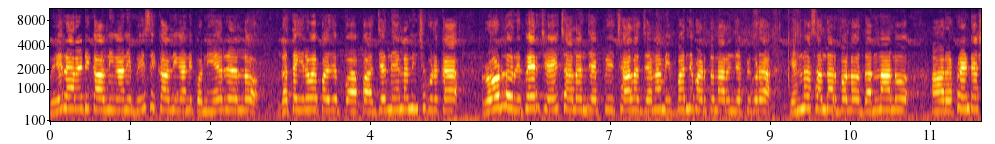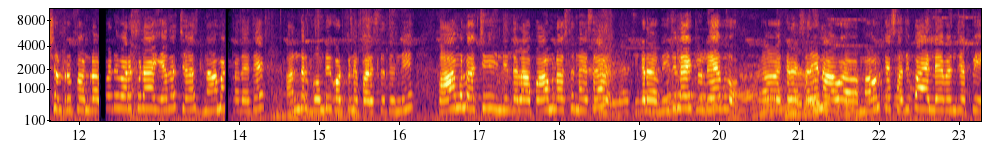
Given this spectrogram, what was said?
వీరారెడ్డి కాలనీ కానీ బీసీ కాలనీ కానీ కొన్ని ఏరియాల్లో గత ఇరవై పది పద్దెనిమిది ఏళ్ళ నుంచి కూడా రోడ్లు రిపేర్ చేయించాలని చెప్పి చాలా జనం ఇబ్బంది పడుతున్నారని చెప్పి కూడా ఎన్నో సందర్భాల్లో ధర్నాలు రిప్రజెంటేషన్ రూపంలో ఇప్పటి వరకు కూడా ఏదో చే నామట్లదైతే అందరు బొమ్మిడి కొట్టుకునే పరిస్థితి ఉంది. పాములు వచ్చి ఇంతలా పాములు వస్తున్నాయి సార్. ఇక్కడ వీధి లైట్లు లేవు. ఇక్కడ సరైన మౌలిక సదుపాయాలు లేవని చెప్పి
